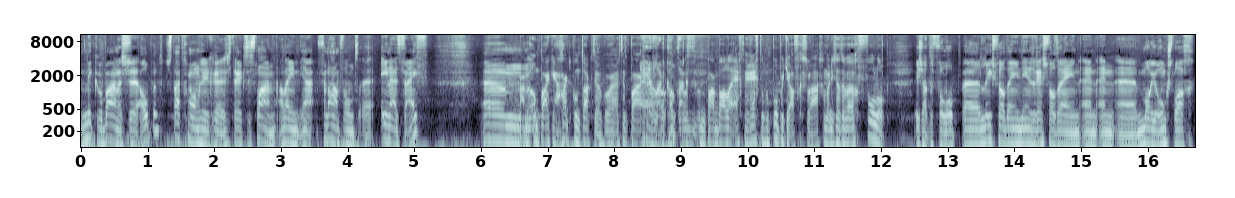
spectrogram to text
Nick Urbanus opent. Start gewoon zich sterk te slaan. Alleen ja, vanavond 1 uit 5. Um, maar wel een paar keer hard contact ook hoor. Hij heeft een paar, heel hard contact. Een, een paar ballen echt recht op een poppetje afgeslagen. Maar die zat er wel echt volop. Die zat er volop. linksveld 1, in het rechtsveld 1. En, en mooie honkslag.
